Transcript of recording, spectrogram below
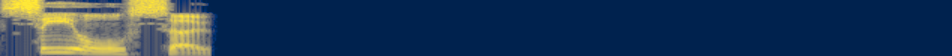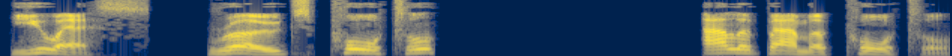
See also US Roads portal Alabama portal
